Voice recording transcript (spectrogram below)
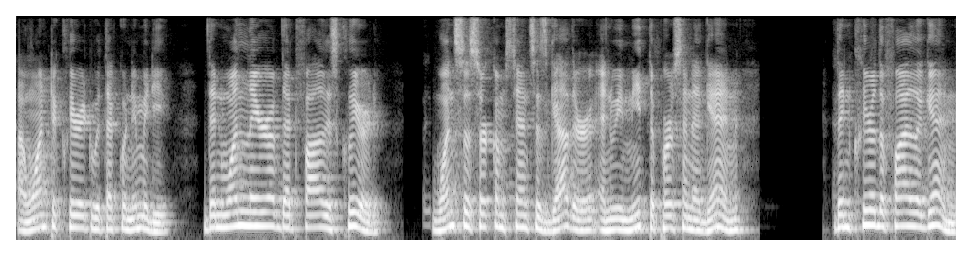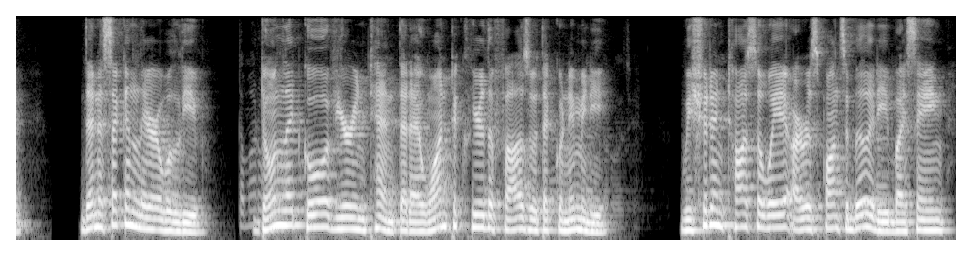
I want to clear it with equanimity. Then one layer of that file is cleared. Once the circumstances gather and we meet the person again, then clear the file again. Then a second layer will leave. Don't let go of your intent that I want to clear the files with equanimity. We shouldn't toss away our responsibility by saying,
